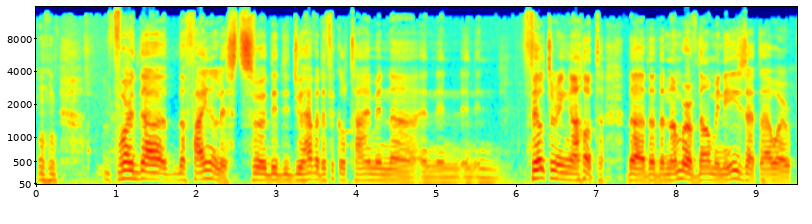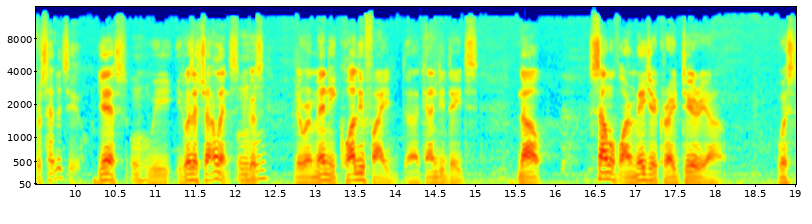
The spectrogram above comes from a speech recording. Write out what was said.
For the the finalists, uh, did, did you have a difficult time in, uh, in, in, in, in filtering out the, the, the number of nominees that uh, were presented to you? Yes, we, it was a challenge because there were many qualified uh, candidates. Now, some of our major criteria was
